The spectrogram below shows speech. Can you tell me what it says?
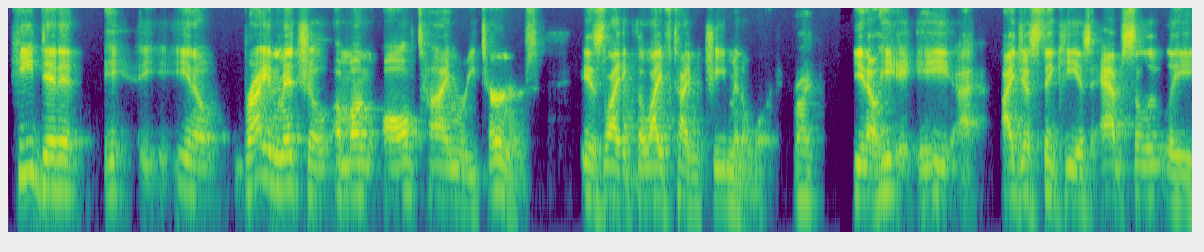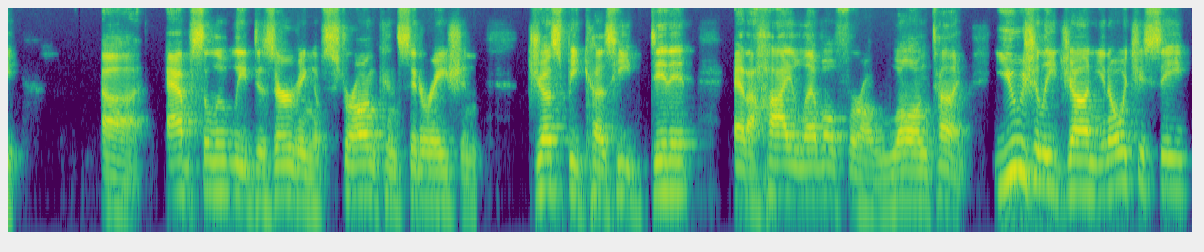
he did it. He, you know, Brian Mitchell, among all time returners, is like the Lifetime Achievement Award. Right. You know, he, he, I, I just think he is absolutely uh, absolutely deserving of strong consideration just because he did it at a high level for a long time. Usually, John, you know what you see?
